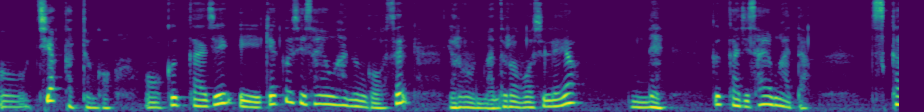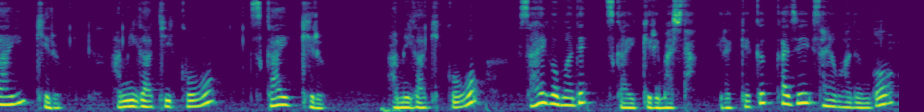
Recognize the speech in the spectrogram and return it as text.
어, 치약 같은 거 어, 끝까지 이 깨끗이 사용하는 것을 여러분 만들어 보실래요? 네, 끝까지 사용하다. 使い切る 歯磨き粉を 使い切る 歯磨き粉を 最後まで 使い切りました. 이렇게 끝까지 사용하는 거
